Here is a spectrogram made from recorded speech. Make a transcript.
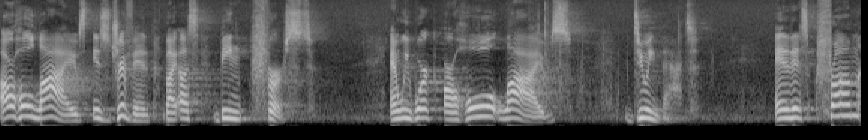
Our whole lives is driven by us being first. And we work our whole lives doing that. And it is from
